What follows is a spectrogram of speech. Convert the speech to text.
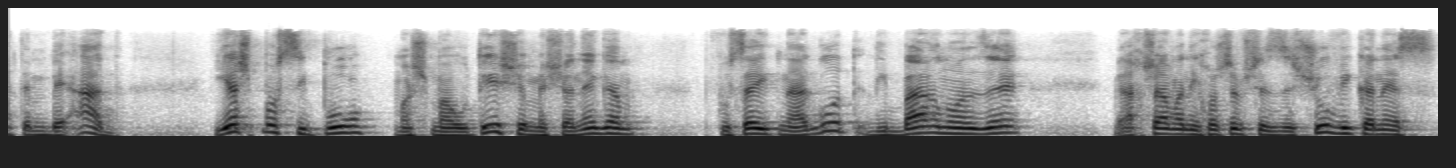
אתם בעד. יש פה סיפור משמעותי שמשנה גם דפוסי התנהגות, דיברנו על זה, ועכשיו אני חושב שזה שוב ייכנס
